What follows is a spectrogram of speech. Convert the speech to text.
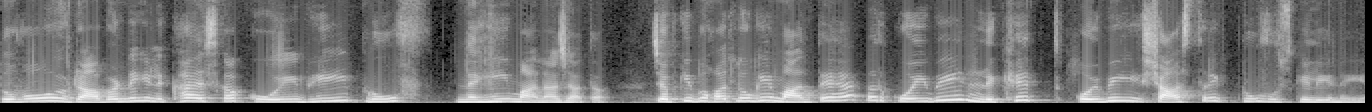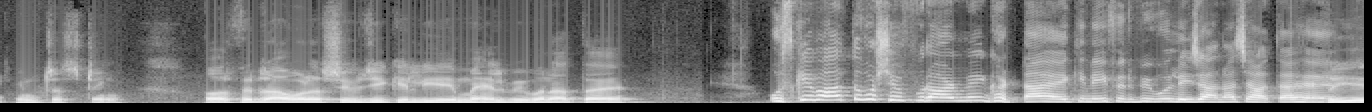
तो वो रावण ने ही लिखा है इसका कोई भी प्रूफ नहीं माना जाता। जबकि बहुत लोग ये मानते हैं पर कोई भी लिखित कोई भी शास्त्रिक प्रूफ उसके लिए नहीं है। इंटरेस्टिंग और फिर रावण शिव जी के लिए महल भी बनाता है। उसके बाद तो वो शिव पुराण में घटना है कि नहीं फिर भी वो ले जाना चाहता है। तो ये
